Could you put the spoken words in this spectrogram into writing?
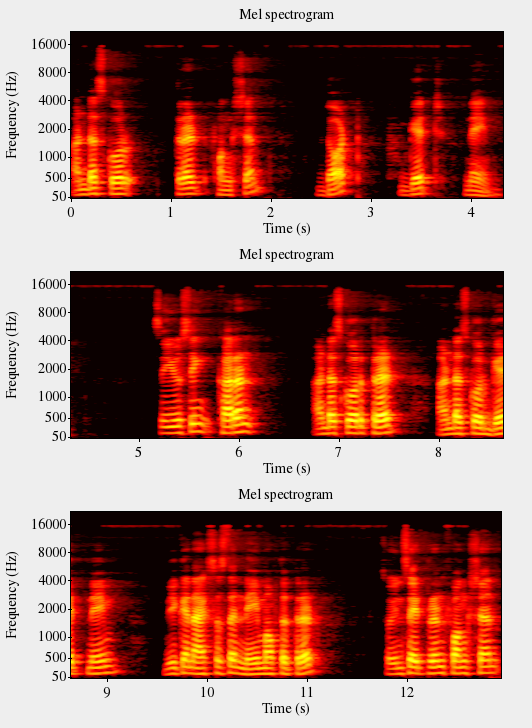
underscore thread function dot get name. So using current underscore thread underscore get name we can access the name of the thread. So inside print function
